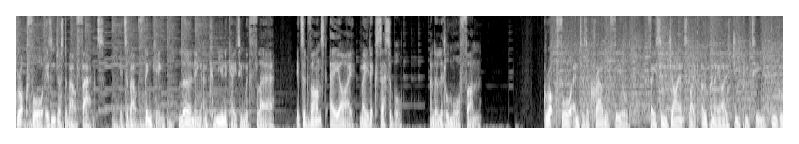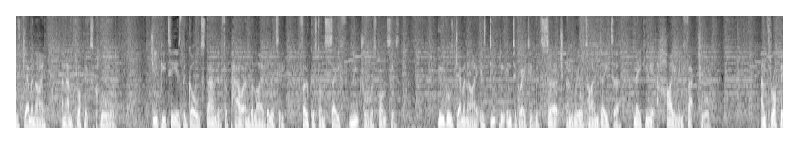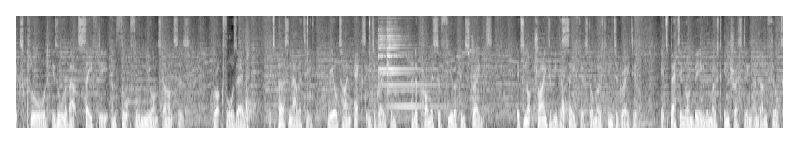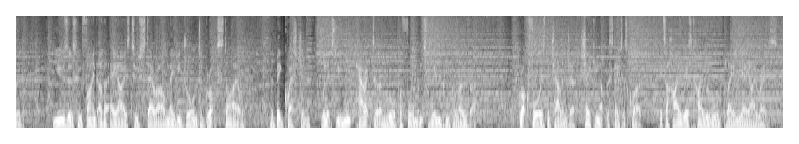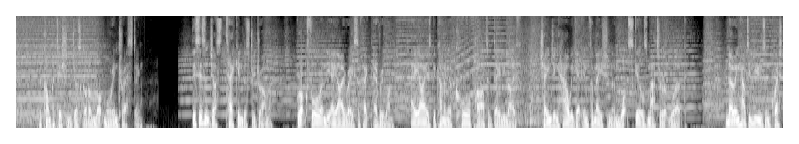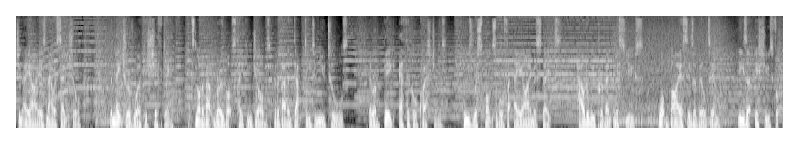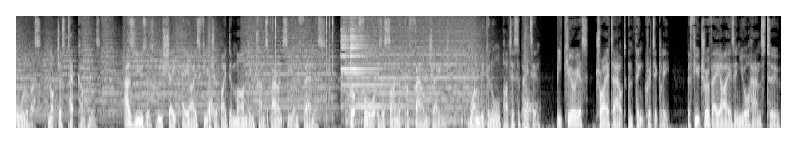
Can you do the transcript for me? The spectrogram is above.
Grok 4 isn't just about facts, it's about thinking, learning, and communicating with flair. It's advanced AI made accessible and a little more fun. Grok 4 enters a crowded field, facing giants like OpenAI's GPT, Google's Gemini, and Anthropic's Claude. GPT is the gold standard for power and reliability, focused on safe, neutral responses. Google's Gemini is deeply integrated with search and real-time data, making it highly factual. Anthropic's Claude is all about safety and thoughtful, nuanced answers. Grok 4's edge, its personality, real-time X integration, and a promise of fewer constraints. It's not trying to be the safest or most integrated. It's betting on being the most interesting and unfiltered. Users who find other AIs too sterile may be drawn to Grok's style. The big question, will its unique character and raw performance win people over? Grok 4 is the challenger, shaking up the status quo. It's a high-risk, high-reward play in the AI race. The competition just got a lot more interesting. This isn't just tech industry drama. Grok 4 and the AI race affect everyone. AI is becoming a core part of daily life, changing how we get information and what skills matter at work. Knowing how to use and question AI is now essential. The nature of work is shifting. It's not about robots taking jobs, but about adapting to new tools. There are big ethical questions. Who's responsible for AI mistakes? How do we prevent misuse? What biases are built in? These are issues for all of us, not just tech companies. As users, we shape AI's future by demanding transparency and fairness. Grok 4 is a sign of profound change, one we can all participate in. Be curious, try it out, and think critically. The future of AI is in your hands too.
